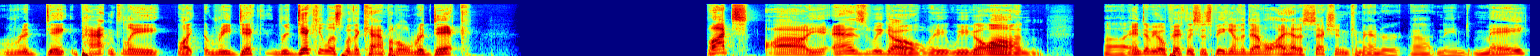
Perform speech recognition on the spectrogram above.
ridic- patently like ridic- ridiculous with a capital ridic. But uh, as we go, we, we go on. Uh, NWO Pickley says, speaking of the devil, I had a section commander uh, named May.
